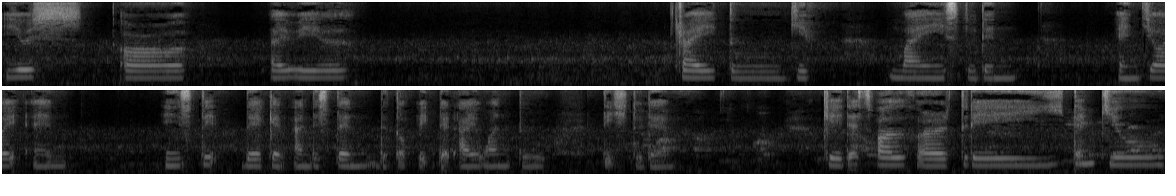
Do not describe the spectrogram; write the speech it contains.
use or I will try to give my student enjoy and instead they can understand the topic that I want to teach to them. Okay, that's all for today. Thank you.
